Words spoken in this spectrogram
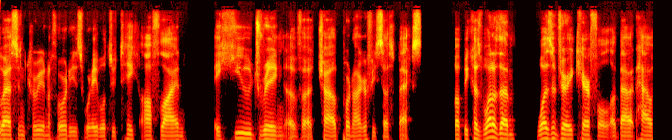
U.S. and Korean authorities were able to take offline a huge ring of uh, child pornography suspects, but because one of them wasn't very careful about how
